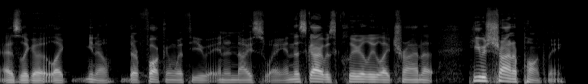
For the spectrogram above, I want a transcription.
as like a like you know they're fucking with you in a nice way. And this guy was clearly like trying to. He was trying to punk me.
